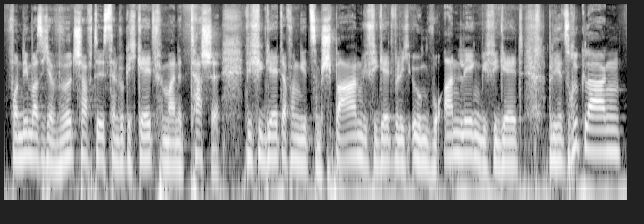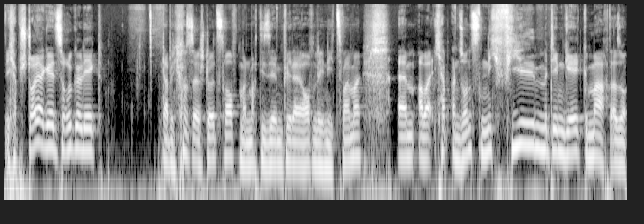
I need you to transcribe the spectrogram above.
von dem, was ich erwirtschafte, ist denn wirklich Geld für meine Tasche. Wie viel Geld davon geht zum Sparen, wie viel Geld will ich irgendwo anlegen, wie viel Geld will ich jetzt rücklagen. Ich habe Steuergeld zurückgelegt. Da bin ich auch sehr stolz drauf. Man macht dieselben Fehler ja hoffentlich nicht zweimal. Ähm, aber ich habe ansonsten nicht viel mit dem Geld gemacht. Also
